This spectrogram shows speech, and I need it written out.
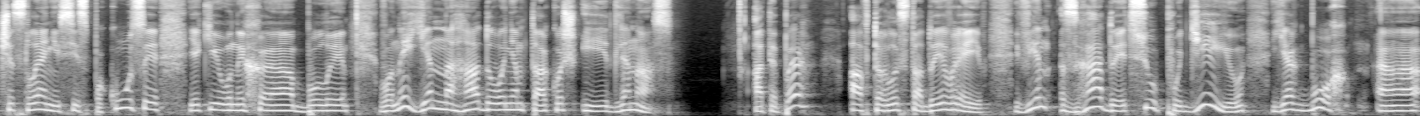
численні всі спокуси, які у них е, були, вони є нагадуванням також і для нас. А тепер автор листа до євреїв, він згадує цю подію, як Бог. Е,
